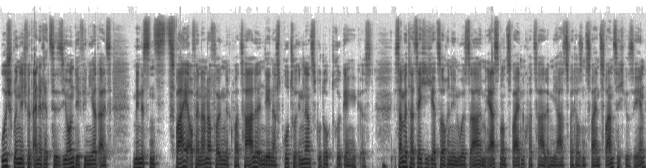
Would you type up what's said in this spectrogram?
Ursprünglich wird eine Rezession definiert als mindestens zwei aufeinanderfolgende Quartale, in denen das Bruttoinlandsprodukt rückgängig ist. Das haben wir tatsächlich jetzt auch in den USA im ersten und zweiten Quartal im Jahr 2022 gesehen.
